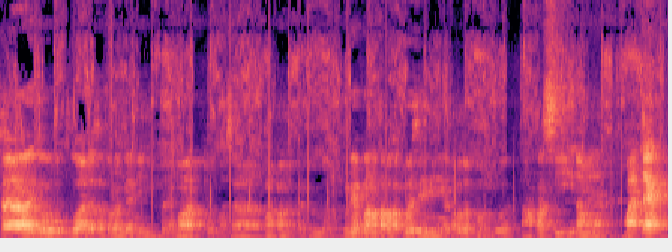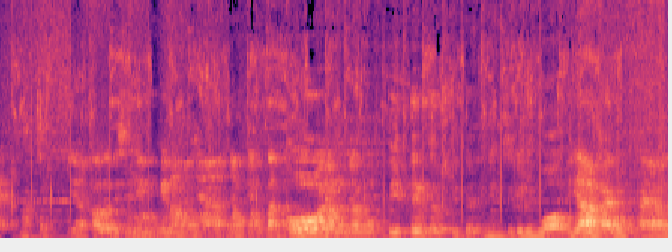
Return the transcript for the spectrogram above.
saya itu gua ada satu lagi anjing banyak banget tuh masa kenapa stres gua. Sebenarnya bukan otak-otak gua sih ini otak-otak temen gua. Apa sih namanya? Macet. Macet. Ya kalau di sini mungkin namanya nyamuk nyamukan oh yang yang beting terus digalingin sikil wong iya kayak kayak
